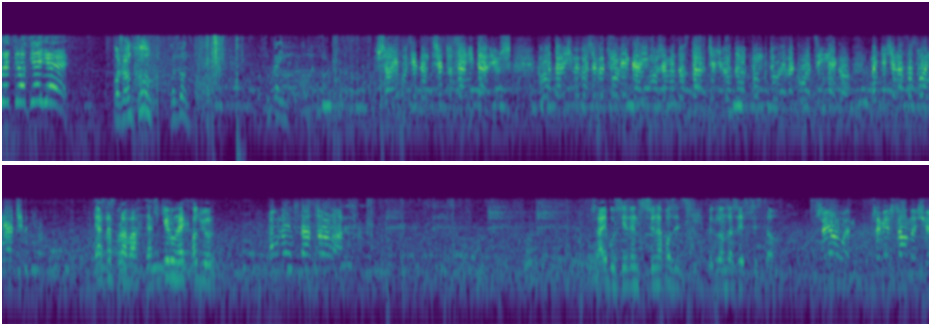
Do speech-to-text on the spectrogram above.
Niezłe trafienie! W porządku? W porządku. Poszukajmy tego. Szajbus 1-3 tu sanitariusz. Wyłataliśmy waszego człowieka i możemy dostarczyć go do punktu ewakuacyjnego. Będziecie nas osłaniać? Jasna sprawa. Jaki kierunek? Odbiór. Północna strona. Szajbus 1-3 na pozycji. Wygląda, że jest czysto. Przyjąłem. Przemieszczamy się.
